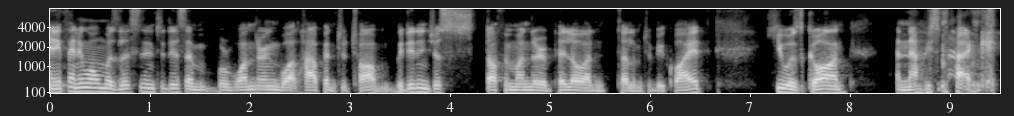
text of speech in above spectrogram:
And if anyone was listening to this and were wondering what happened to Tom, we didn't just stuff him under a pillow and tell him to be quiet. He was gone and now he's back.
